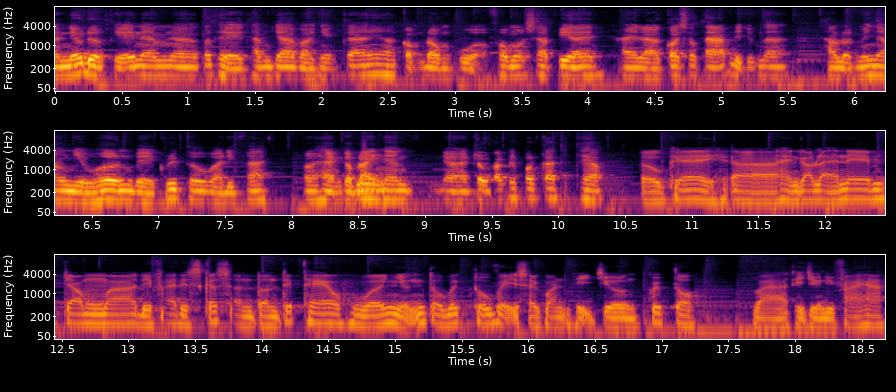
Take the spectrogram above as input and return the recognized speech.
à, nếu được thì anh em à, có thể tham gia vào những cái cộng đồng của Formosa PA hay là Coi 68 để chúng ta thảo luận với nhau nhiều hơn về crypto và DeFi. Rồi hẹn gặp lại ừ. anh em à, trong các cái podcast tiếp theo. Ok, uh, hẹn gặp lại anh em trong uh, DeFi Discussion tuần tiếp theo với những topic thú vị xoay quanh thị trường crypto và thị trường DeFi ha.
